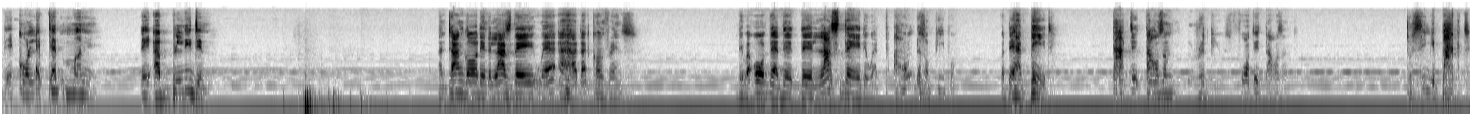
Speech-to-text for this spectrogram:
they collected money, they are bleeding. And thank God in the last day where I had that conference, they were all there. The, the last day, there were hundreds of people, but they had paid 30,000 rupees, 40,000 to see me packed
